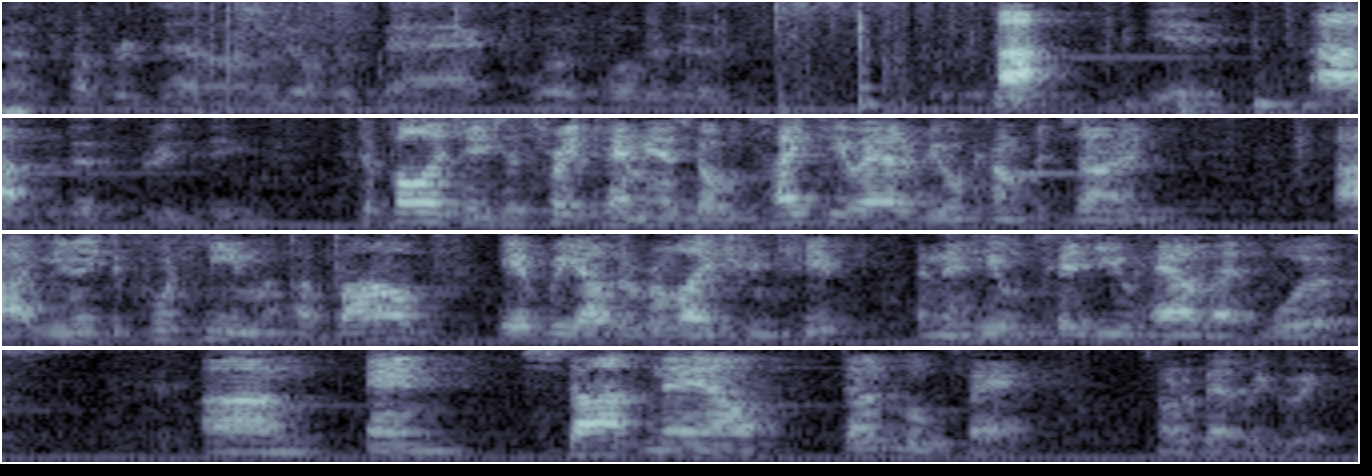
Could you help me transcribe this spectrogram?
on comfort zone, don't look back. What, what were those? Ah. Yeah. Uh, those three things. To follow Jesus, three cameos. God will take you out of your comfort zone. Uh, you need to put Him above every other relationship, and then He'll tell you how that works. Um, and start now. Don't look back. It's not about regrets.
